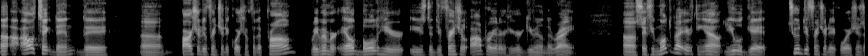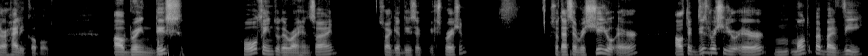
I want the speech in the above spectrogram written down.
Uh, I'll take then the uh, partial differential equation for the problem. Remember, L bold here is the differential operator here given on the right. Uh, so if you multiply everything out, you will get two differential equations are highly coupled. I'll bring this whole thing to the right-hand side. So I get this expression. So that's a residual error. I'll take this residual error multiplied by V,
